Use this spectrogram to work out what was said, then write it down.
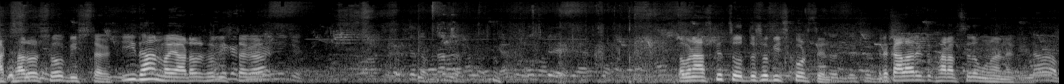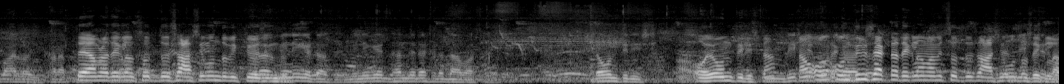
আঠারোশো বিশ টাকা। কি ধান ভাই আঠারোশো বিশ টাকা? মানে আজকে চোদ্দোশো বিশ করছেন। এটা কালার একটু খারাপ ছিল মনে হয় নাকি? না ভালোই খারাপ তাই আমরা দেখলাম চোদ্দোশো আশি পর্যন্ত বিক্রি হয়েছে মিনিকেট আছে মিনিকেট ধান যেটা সেটা দাম আছে। এটা উনত্রিশ। ওই উনত্রিশ না? উনত্রিশে একটা দেখলাম আমি চোদ্দোশো আশি পর্যন্ত দেখলাম।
